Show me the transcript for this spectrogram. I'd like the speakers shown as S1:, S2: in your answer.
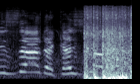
S1: Вали задом, козел!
